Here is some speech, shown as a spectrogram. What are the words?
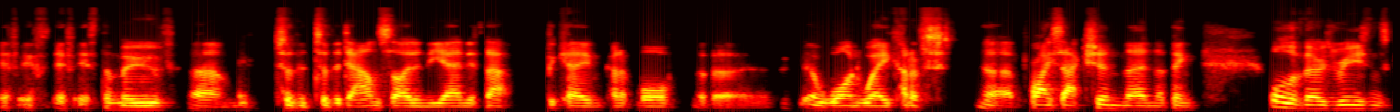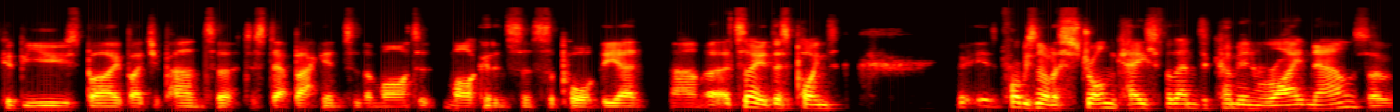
if if if, if the move um, to the to the downside in the end, if that became kind of more of a, a one way kind of uh, price action, then I think all of those reasons could be used by by Japan to to step back into the market market and support the yen. Um, I'd say at this point, it's probably not a strong case for them to come in right now. So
